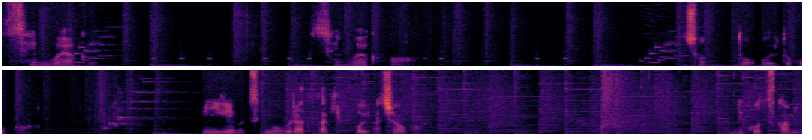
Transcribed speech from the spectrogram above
1500。1500か。ちょっと置いとこうか。ミニゲーム、次、モグラ叩きっぽい。あ、違うか。猫つかみ。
